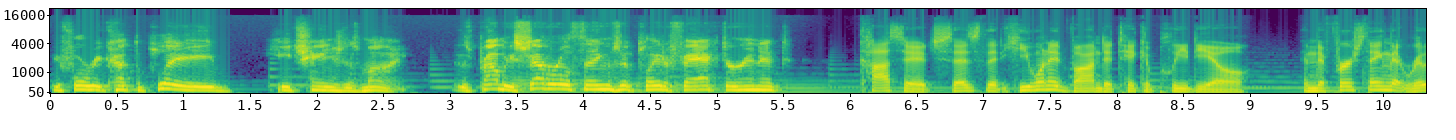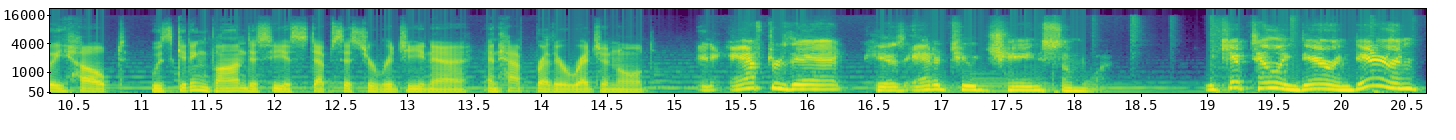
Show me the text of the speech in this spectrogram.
before we cut the plea, he changed his mind. There's probably several things that played a factor in it. Kasich says that he wanted Vaughn to take a plea deal, and the first thing that really helped was getting Vaughn to see his stepsister Regina and half brother Reginald. And after that, his attitude changed somewhat. We kept telling Darren, Darren,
